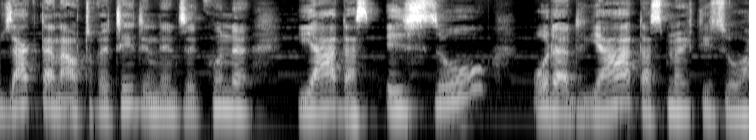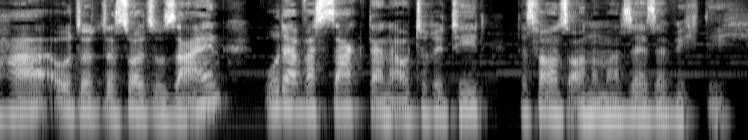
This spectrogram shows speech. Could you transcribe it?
sagt deine Autorität in den Sekunde, ja, das ist so, oder ja, das möchte ich so haben, oder das soll so sein, oder was sagt deine Autorität? Das war uns auch nochmal sehr, sehr wichtig.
